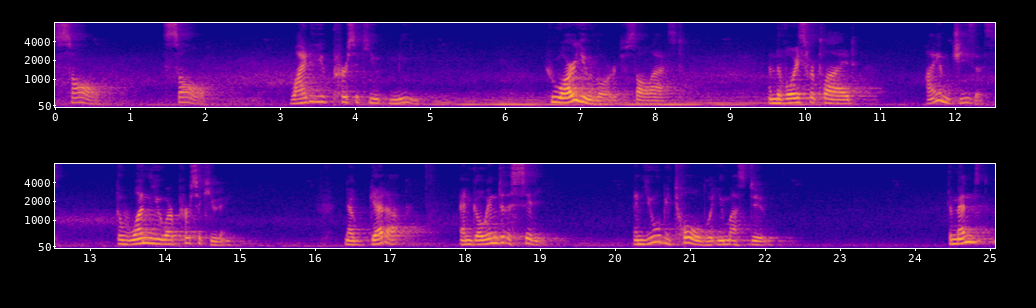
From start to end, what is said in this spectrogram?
Saul, Saul, why do you persecute me? Who are you, Lord? Saul asked. And the voice replied, I am Jesus, the one you are persecuting. Now get up and go into the city, and you will be told what you must do. The men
